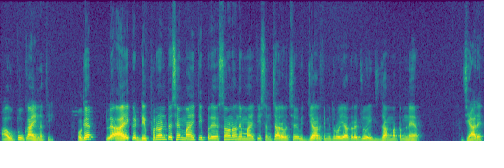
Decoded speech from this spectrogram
આવતું કાંઈ નથી. ઓકે? એટલે આ એક ડિફરન્ટ છે માહિતી પ્રેષણ અને માહિતી સંચાર વચ્ચે. વિદ્યાર્થી મિત્રો, યાદ રાખજો એક્ઝામમાં તમને જ્યારે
